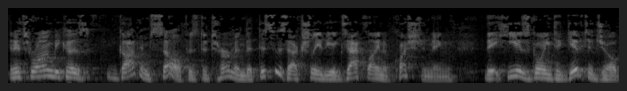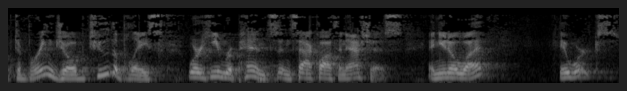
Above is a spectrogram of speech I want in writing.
And it's wrong because God himself has determined that this is actually the exact line of questioning that he is going to give to Job to bring Job to the place where he repents in sackcloth and ashes. And you know what? It works.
